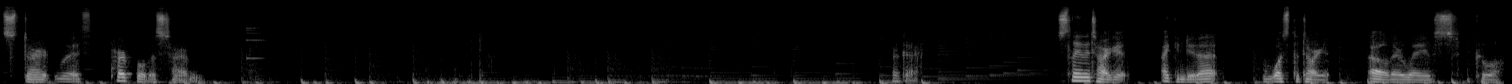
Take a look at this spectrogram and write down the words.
Start with purple this time. Okay. Slay the target. I can do that. What's the target? Oh, they're waves. Cool.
